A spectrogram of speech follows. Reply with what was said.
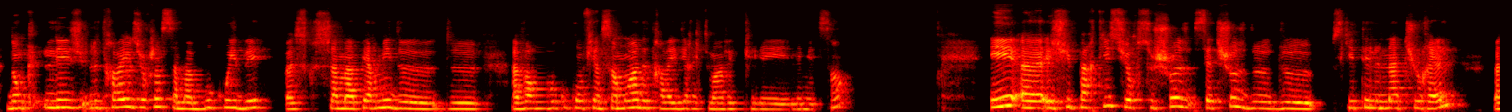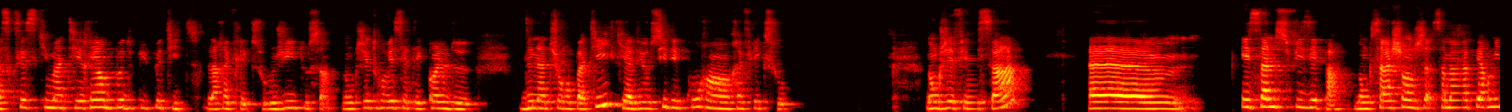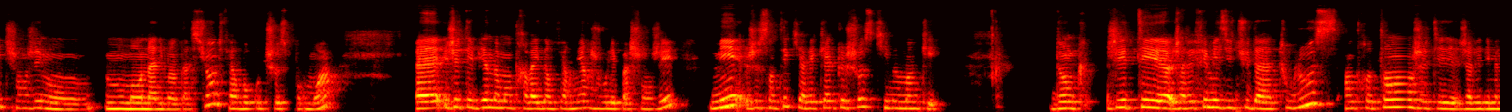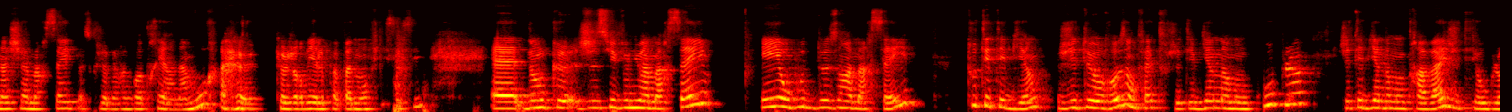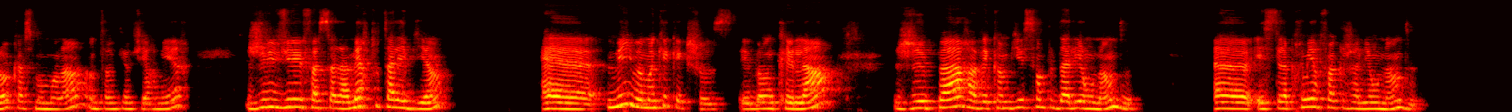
donc, le travail aux urgences, ça m'a beaucoup aidé parce que ça m'a permis de, avoir beaucoup confiance en moi, de travailler directement avec les, médecins. Euh, et, je suis partie sur cette chose de, ce qui était le naturel, parce que c'est ce qui m'attirait un peu depuis petite, la réflexologie, tout ça. Donc, j'ai trouvé cette école de, de naturopathie qui avait aussi des cours en réflexo. Donc, j'ai fait ça. Euh, et ça ne suffisait pas. Donc, ça ça m'a permis de changer mon, alimentation, de faire beaucoup de choses pour moi. Euh, j'étais bien dans mon travail d'infirmière, je ne voulais pas changer, mais je sentais qu'il y avait quelque chose qui me manquait. Donc, euh, j'avais fait mes études à Toulouse. Entre-temps, j'avais déménagé à Marseille parce que j'avais rencontré un amour, qu'aujourd'hui est le papa de mon fils ici. Euh, donc, je suis venue à Marseille et au bout de deux ans à Marseille, tout était bien. J'étais heureuse en fait. J'étais bien dans mon couple, j'étais bien dans mon travail, j'étais au bloc à ce moment-là en tant qu'infirmière. Je vivais face à la mer, tout allait bien. Euh, mais il me manquait quelque chose. Et donc là, je pars avec un billet simple d'aller en Inde. Euh, et c'était la première fois que j'allais en Inde.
